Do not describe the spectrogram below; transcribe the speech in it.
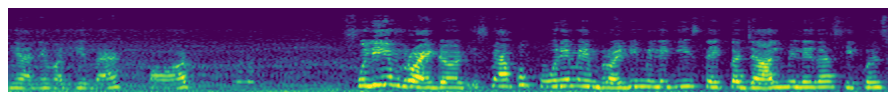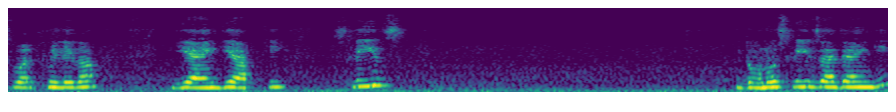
ये आने वाली है बैक और फुली एम्ब्रॉयडर्ड। इसमें आपको पूरे में एम्ब्रॉयडरी मिलेगी, इस टाइप का जाल मिलेगा सीक्वेंस वर्क मिलेगा। ये आएँगी आपकी स्लीव्स दोनों स्लीव्स आ जाएँगी।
